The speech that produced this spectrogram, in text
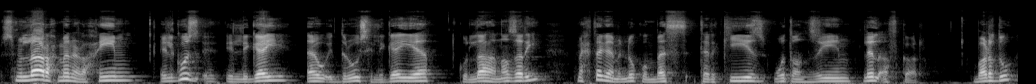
بسم الله الرحمن الرحيم. الجزء اللي جاي أو الدروس اللي جاية كلها نظري محتاجة منكم بس تركيز وتنظيم للأفكار. برضو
